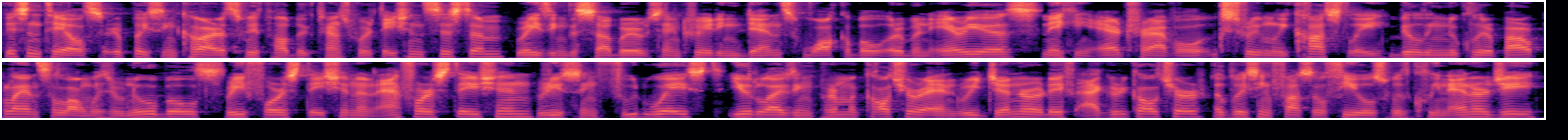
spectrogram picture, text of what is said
This entails replacing cars with public transportation system, razing the suburbs and creating dense, walkable urban areas, making air travel extremely costly, building nuclear power plants along with renewables, reforestation and afforestation, reducing food waste, utilizing permaculture and regenerative agriculture, replacing fossil fuels with clean energy,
